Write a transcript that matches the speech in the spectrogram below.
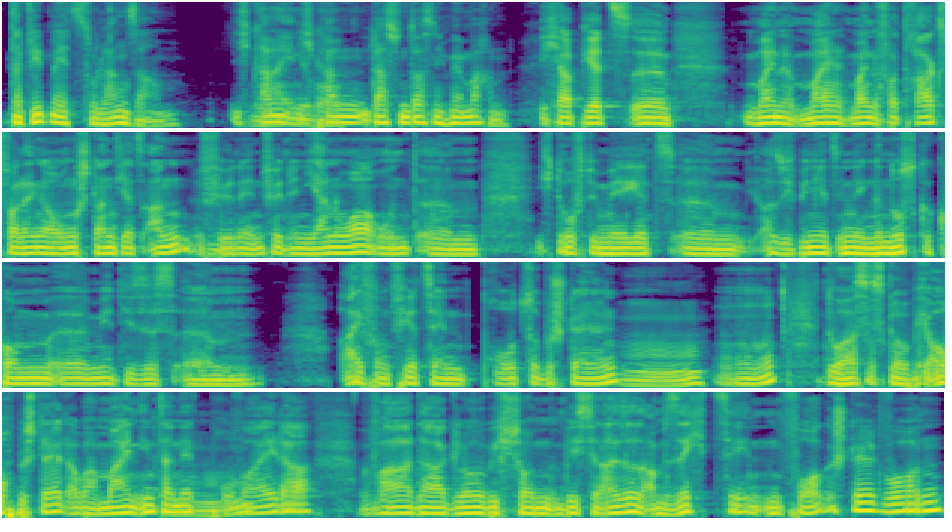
das wird mir jetzt zu langsam. Ich kann, Nein, ich kann das und das nicht mehr machen. Ich habe jetzt äh, meine, meine meine Vertragsverlängerung stand jetzt an für den für den Januar und ähm, ich durfte mir jetzt ähm, also ich bin jetzt in den Genuss gekommen äh, mir dieses ähm, iPhone 14 Pro zu bestellen. Mhm. Du hast es, glaube ich, auch bestellt, aber mein Internetprovider war da, glaube ich, schon ein bisschen, also am 16. vorgestellt worden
